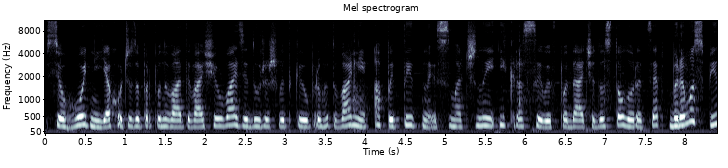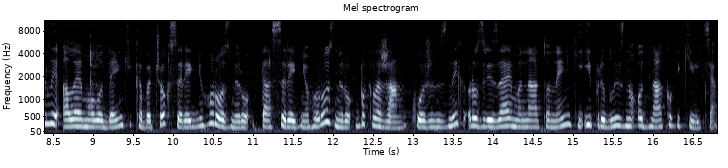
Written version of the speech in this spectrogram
Сьогодні я хочу запропонувати вашій увазі дуже швидкий у приготуванні, апетитний, смачний і красивий в подачі до столу рецепт. Беремо спілий, але молоденький кабачок середнього розміру та середнього розміру баклажан. Кожен з них розрізаємо на тоненькі і приблизно однакові кільця.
